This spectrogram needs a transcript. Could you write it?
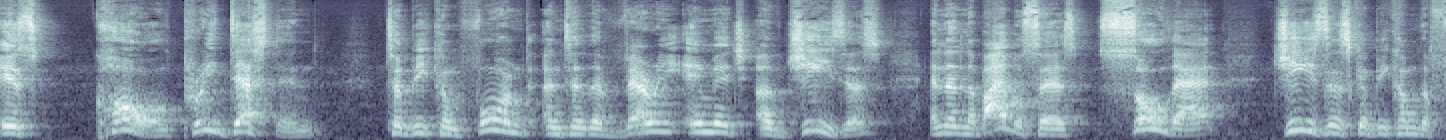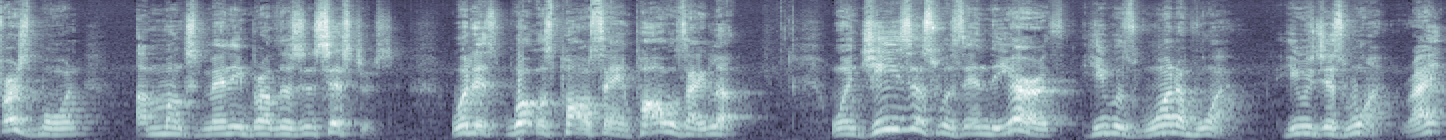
is called, predestined to be conformed unto the very image of Jesus. And then the Bible says, so that Jesus could become the firstborn amongst many brothers and sisters. What is what was Paul saying? Paul was like, look, when Jesus was in the earth, he was one of one. He was just one, right?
